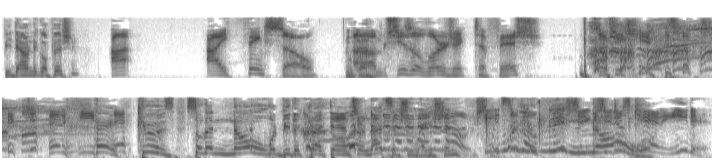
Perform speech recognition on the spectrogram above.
be down to go fishing? I I think so. Okay. Um, she's allergic to fish, so she can't. she can't eat Hey, it. Coos. So then no would be the correct answer in that no, no, no, no, no, situation. no. She can still go you mean, fishing. She just can't eat it.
